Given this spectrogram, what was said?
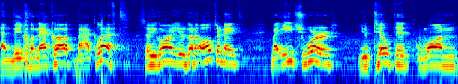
And Vichoneka, back left. So you're going, you're going to alternate. By each word, you tilt it one,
